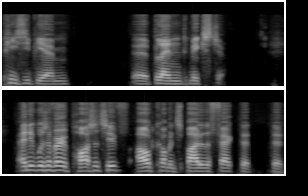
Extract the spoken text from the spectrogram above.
PCBM uh, blend mixture. And it was a very positive outcome in spite of the fact that, that,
